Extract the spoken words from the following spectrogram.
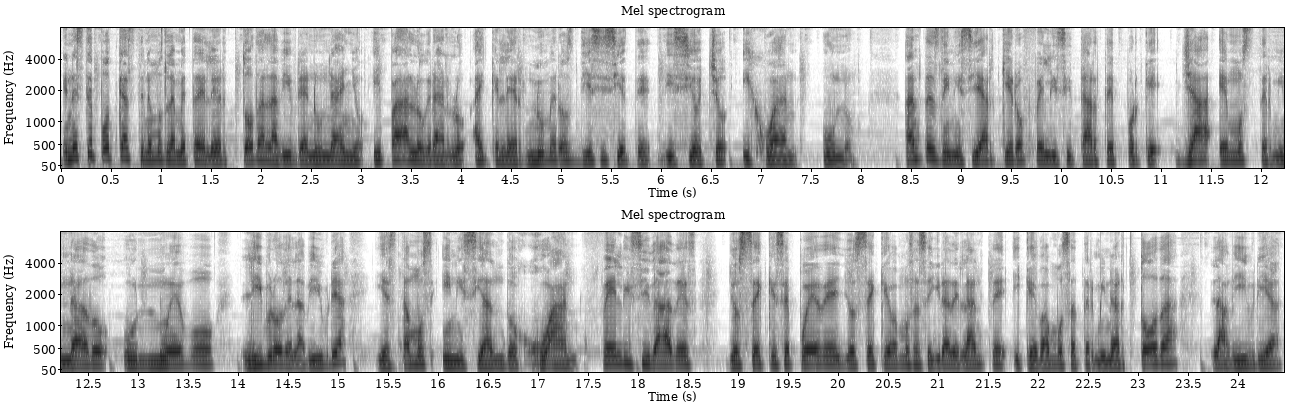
En este podcast tenemos la meta de leer toda la Biblia en un año y para lograrlo hay que leer números 17, 18 y Juan 1. Antes de iniciar, quiero felicitarte porque ya hemos terminado un nuevo libro de la Biblia y estamos iniciando Juan. Felicidades, yo sé que se puede, yo sé que vamos a seguir adelante y que vamos a terminar toda la Biblia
